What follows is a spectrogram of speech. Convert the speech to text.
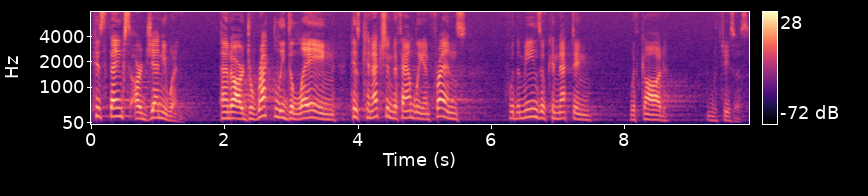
His thanks are genuine and are directly delaying his connection to family and friends for the means of connecting with God with Jesus.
